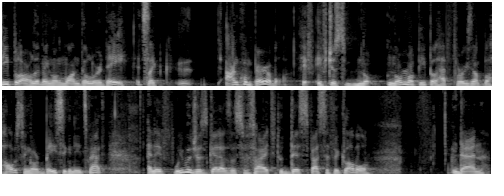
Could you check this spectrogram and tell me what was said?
people are living on one dollar a day. It's like uncomparable. If, if just no, normal people have, for example, housing or basic needs met, and if we would just get as a society to this specific level, then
